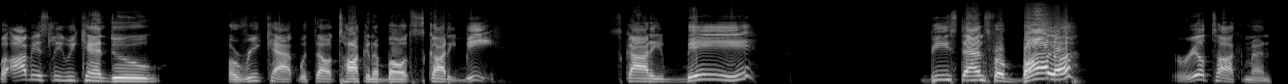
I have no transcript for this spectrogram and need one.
But obviously, we can't do a recap without talking about Scottie B. Scottie B. B stands for baller. Real talk, man.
